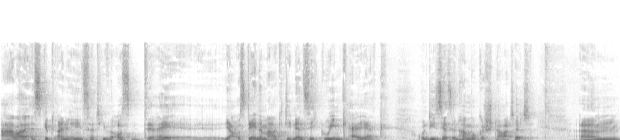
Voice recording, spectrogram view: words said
aber es gibt eine Initiative aus, Drä ja, aus Dänemark, die nennt sich Green Kayak und die ist jetzt in Hamburg gestartet. Ähm,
